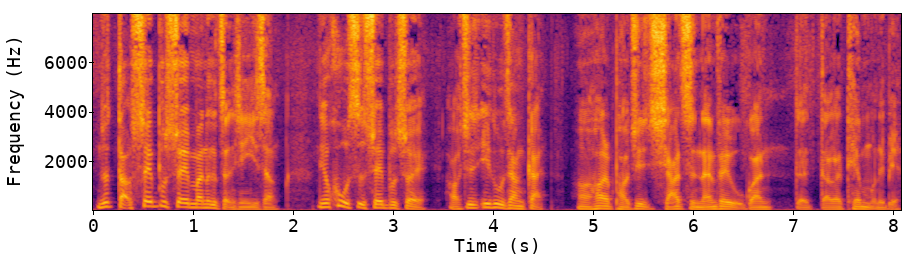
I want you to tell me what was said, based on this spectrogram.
你说倒衰不衰吗？那个整形医生，那个护士衰不衰？好，就是一路这样干啊！后来跑去挟持南非武官的大概天母那边，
